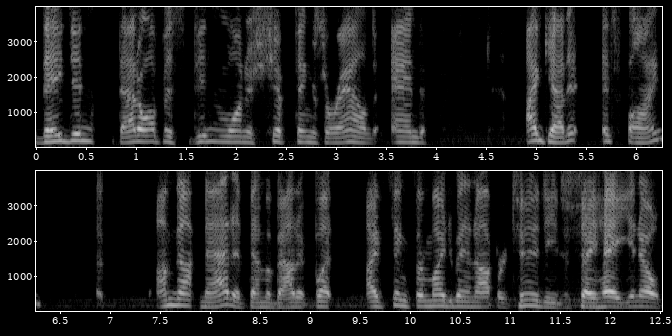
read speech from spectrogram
they didn't. That office didn't want to shift things around, and I get it. It's fine. I'm not mad at them about it, but I think there might have been an opportunity to say, "Hey, you know."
